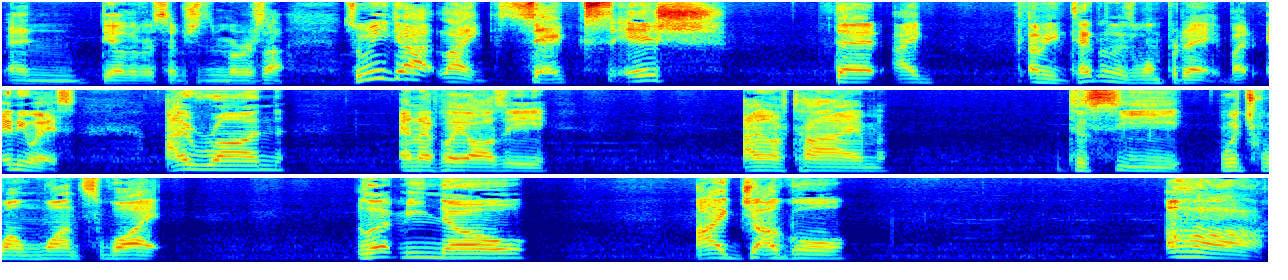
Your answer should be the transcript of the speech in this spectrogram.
and the other receptions Marissa. So we got like six ish that I, I mean technically it's one per day, but anyways, I run and I play Aussie. I don't have time to see which one wants what. Let me know I juggle. Ah.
